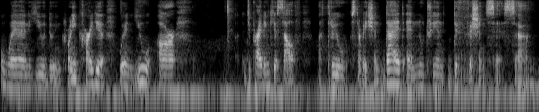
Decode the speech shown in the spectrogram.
when you doing chronic cardio, when you are depriving yourself uh, through starvation diet and nutrient deficiencies. Um,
